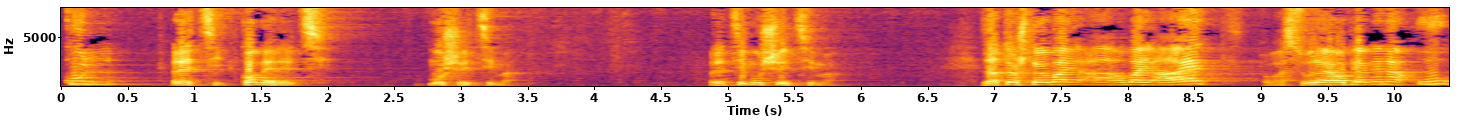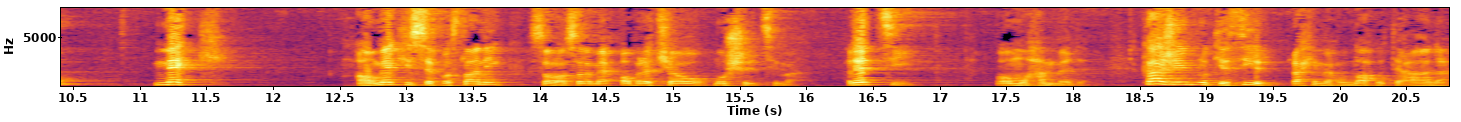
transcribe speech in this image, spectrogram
Kul reci, kome reci? Mušricima. Reci mušricima. Zato što je ovaj, ovaj ajet, ova sura je objavljena u Mekki. A u Mekki se poslanik, sallallahu alejhi obraćao mušricima. Reci o Muhammede. Kaže Ibn Kethir, rahimehullahu ta'ala,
